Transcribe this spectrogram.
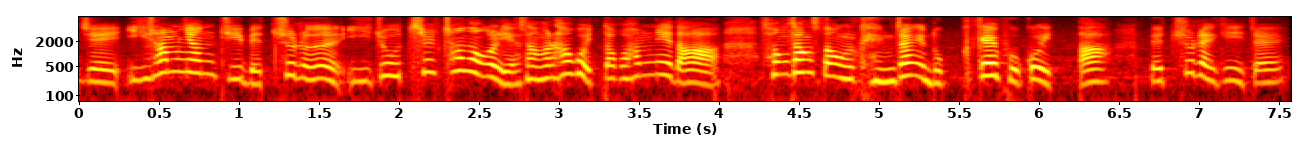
이제 2, 3년 뒤 매출은 2조 7천억을 예상을 하고 있다고 합니다. 성장성을 굉장히 높게 보고 있다. 매출액이 이제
